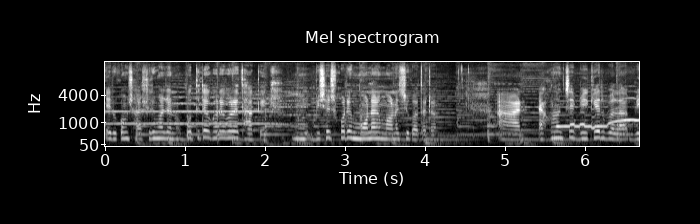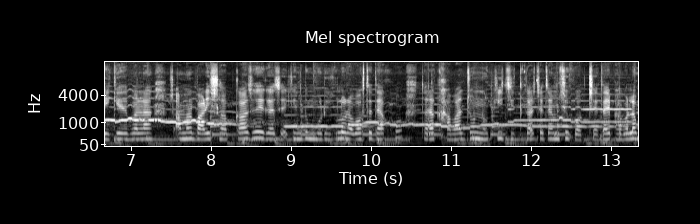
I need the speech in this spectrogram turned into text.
এরকম শাশুড়ি মা যেন প্রতিটা ঘরে ঘরে থাকে বিশেষ করে মন আর মানসিকতাটা। আর এখন হচ্ছে বিকেলবেলা বিকেলবেলা আমার বাড়ির সব কাজ হয়ে গেছে, কিন্তু মুরগিগুলোর অবস্থা দেখো, তারা খাবার জন্য কি চিৎকার, চেঁচামেচি করছে। তাই ভাবলাম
